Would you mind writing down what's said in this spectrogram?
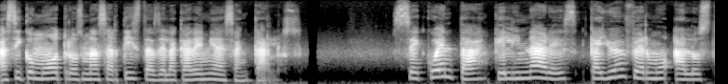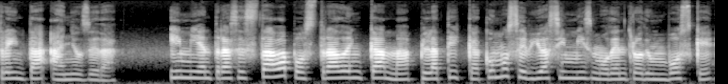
así como otros más artistas de la Academia de San Carlos. Se cuenta que Linares cayó enfermo a los 30 años de edad y mientras estaba postrado en cama platica cómo se vio a sí mismo dentro de un bosque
